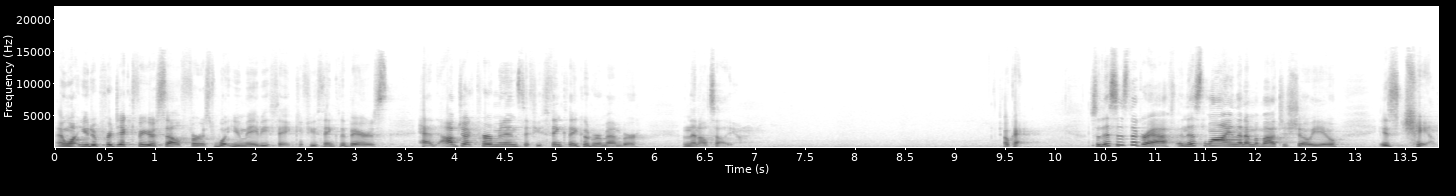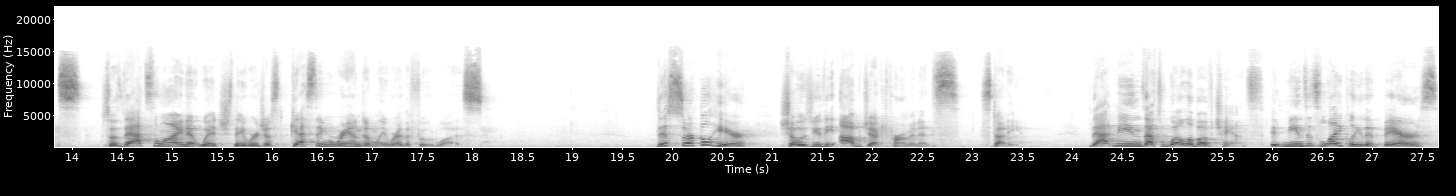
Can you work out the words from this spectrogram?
I want you to predict for yourself first what you maybe think. If you think the bears had object permanence, if you think they could remember, and then I'll tell you. Okay, so this is the graph, and this line that I'm about to show you is chance. So that's the line at which they were just guessing randomly where the food was. This circle here shows you the object permanence study. That means that's well above chance. It means it's likely that bears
